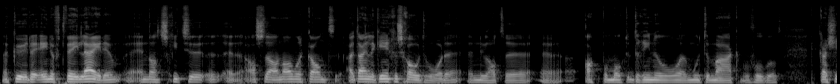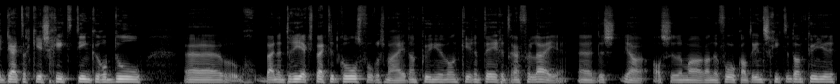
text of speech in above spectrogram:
dan kun je er één of twee leiden. En dan schiet ze, eh, als ze aan de andere kant uiteindelijk ingeschoten worden. En nu had uh, Akpom ook de 3-0 moeten maken bijvoorbeeld. Kijk, als je 30 keer schiet, 10 keer op doel, bijna drie expected goals volgens mij, dan kun je wel een keer een tegentreffer leiden. dus ja, als ze er maar aan de voorkant inschieten, dan, kun je,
